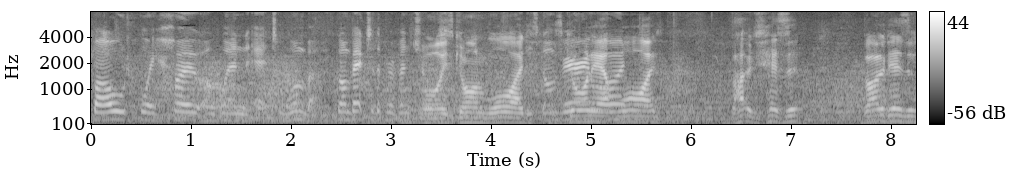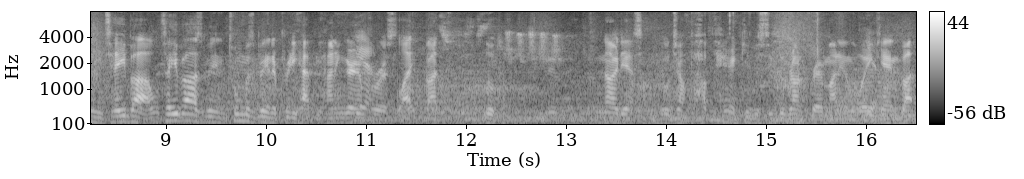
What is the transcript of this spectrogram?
bold hoi ho a win at Toowoomba. Gone back to the provincial. Well, he's gone wide. He's gone very out wide. wide. Beaudesert, Bow Desert and T-Bar. Well, T-Bar's been, Toowoomba's been a pretty happy hunting ground Yeah. for us late, but look, no doubt something will jump up there and give us a good run for our money on the weekend. But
